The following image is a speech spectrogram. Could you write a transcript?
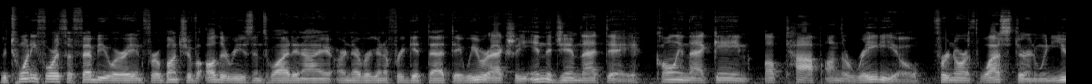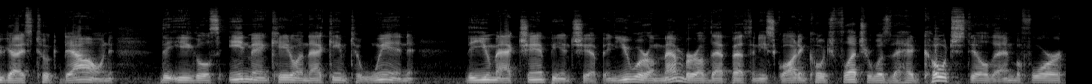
the 24th of February, and for a bunch of other reasons, Wyatt and I are never going to forget that day. We were actually in the gym that day calling that game up top on the radio for Northwestern when you guys took down the Eagles in Mankato in that game to win the UMAC championship. And you were a member of that Bethany squad, and Coach Fletcher was the head coach still then before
